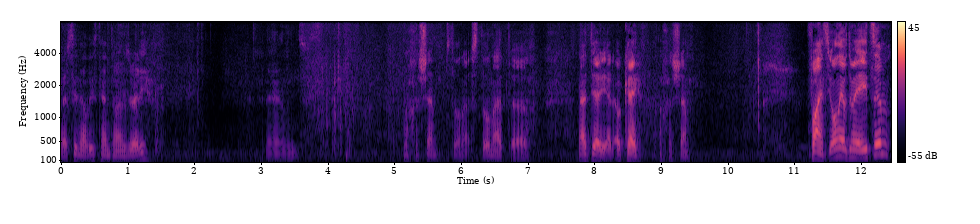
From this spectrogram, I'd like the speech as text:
I've seen at least ten times already. And Baruch Hashem, still not, still not, uh, not there yet. Okay, Baruch Hashem. Fine. So you only have to make eitzim.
